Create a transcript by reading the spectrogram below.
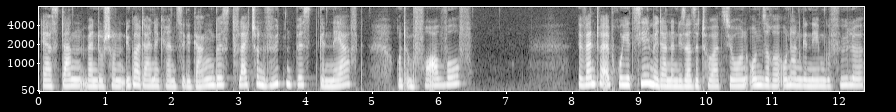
erst dann, wenn du schon über deine Grenze gegangen bist, vielleicht schon wütend bist, genervt und im Vorwurf? Eventuell projizieren wir dann in dieser Situation unsere unangenehmen Gefühle,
